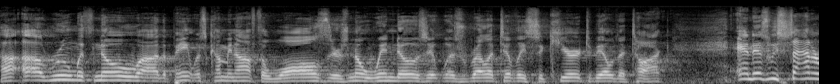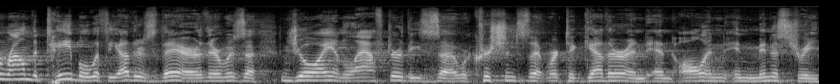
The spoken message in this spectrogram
Uh, a room with no, uh, the paint was coming off the walls, there's no windows, it was relatively secure to be able to talk. And as we sat around the table with the others there, there was a joy and laughter. These uh, were Christians that were together and, and all in, in ministry.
